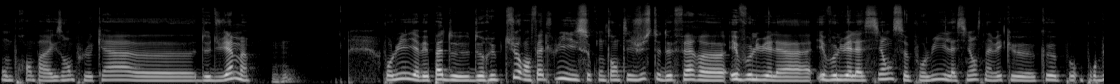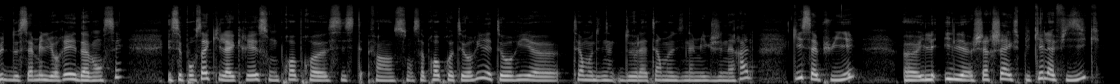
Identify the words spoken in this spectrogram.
on prend par exemple le cas de Duhem. Mhm. Pour lui, il n'y avait pas de, rupture. En fait, lui, il se contentait juste de faire euh, évoluer, la, évoluer la science. Pour lui, la science n'avait que, que pour, but de s'améliorer et d'avancer. Et c'est pour ça qu'il a créé son propre système, enfin, sa propre théorie, les théories euh, de la thermodynamique générale, qui s'appuyait euh, il, cherchait à expliquer la physique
